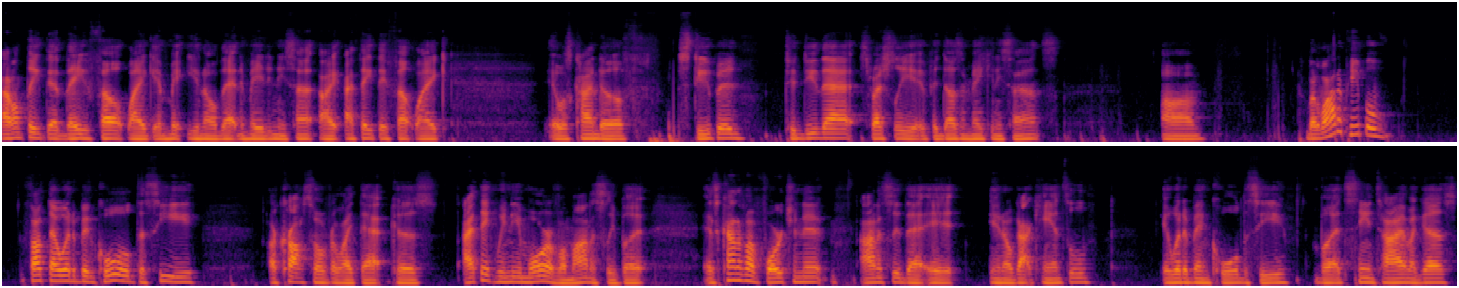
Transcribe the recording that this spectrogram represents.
I don't think that they felt like it made you know that it made any sense. I I think they felt like it was kind of stupid to do that, especially if it doesn't make any sense. Um, but a lot of people thought that would have been cool to see a crossover like that because I think we need more of them, honestly. But it's kind of unfortunate, honestly, that it you know got canceled it would have been cool to see. But at the same time, I guess,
